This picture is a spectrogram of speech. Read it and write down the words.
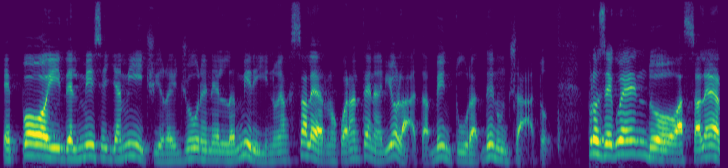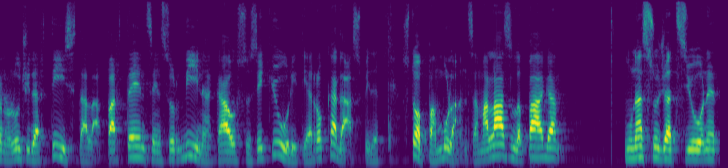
E poi del mese gli amici, regione nel mirino e a Salerno quarantena violata, Ventura denunciato. Proseguendo a Salerno, Luci d'Artista, la partenza in sordina, Caos Security a Roccadaspide, stop ambulanza, ma l'ASL paga un'associazione.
